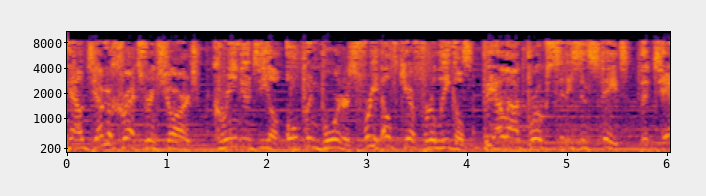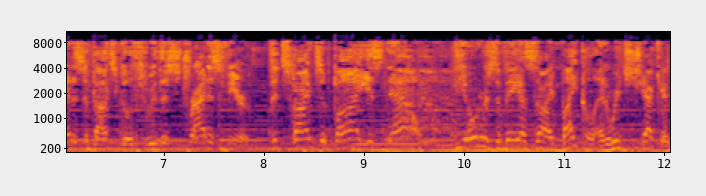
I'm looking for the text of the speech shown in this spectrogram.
Now Democrats are in charge. Green New Deal, open borders, free healthcare for illegals, bailout broke cities and states. The debt is about to go through the stratosphere. The time to buy is now. The owners of ASI, Michael and Rich Checkan,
